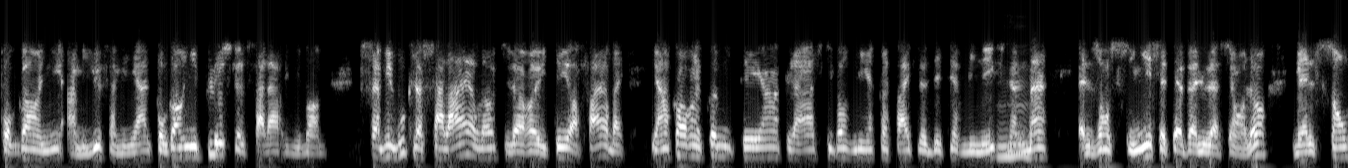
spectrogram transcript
pour gagner en milieu familial, pour gagner plus que le salaire minimum. Savez-vous que le salaire là, qui leur a été offert, ben, il y a encore un comité en place qui va venir peut-être le déterminer. Mhm. Finalement, elles ont signé cette évaluation-là, mais elles sont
